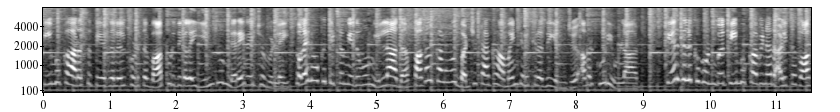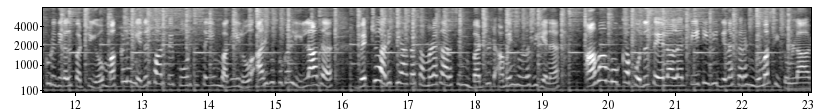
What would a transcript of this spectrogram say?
திமுக அரசு தேர்தலில் கொடுத்த வாக்குறுதிகளை இன்றும் நிறைவேற்றவில்லை. தொலைநோக்கு திட்டம் எதுவும் இல்லாத பகல் கனவு பட்ஜெட்டாக அமைந்திருக்கிறது என்று அவர் கூறியுள்ளார். தேர்தலுக்கு முன்பு திமுகவினர் அளித்த வாக்குறுதிகள் பற்றியோ மக்களின் எதிர்பார்ப்பை பூர்த்தி செய்யும் வகையிலோ அறிவிப்புகள் இல்லாத வெற்று அறிக்கையாக தமிழக அரசின் பட்ஜெட் அமைந்துள்ளது என அமமுக பொதுச் செயலாளர் டிடிவி தினகரன் விமர்சித்துள்ளார்.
